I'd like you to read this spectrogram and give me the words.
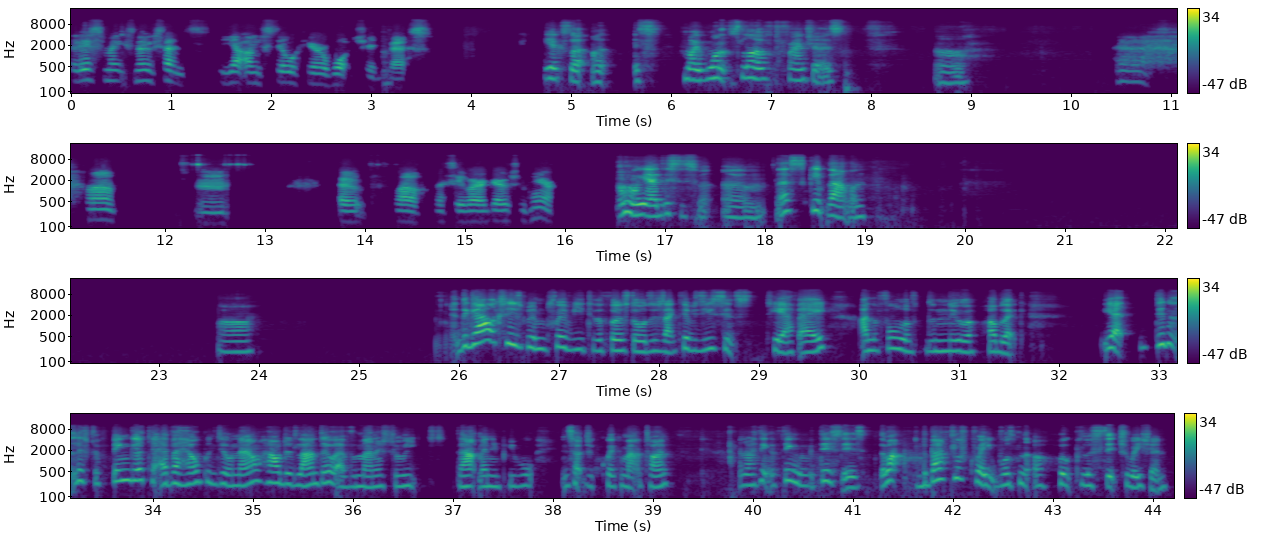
this makes no sense. Yet I'm still here watching this. Yeah, because I, I, it's my once loved franchise. Uh, well, mm, oh well. Let's see where it goes from here. oh yeah, this is um. Let's skip that one. Uh, the galaxy has been privy to the First Order's activities since TFA and the fall of the New Republic, yet didn't lift a finger to ever help until now. How did Lando ever manage to reach that many people in such a quick amount of time? And I think the thing with this is the ba- the Battle of Crait wasn't a hopeless situation.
